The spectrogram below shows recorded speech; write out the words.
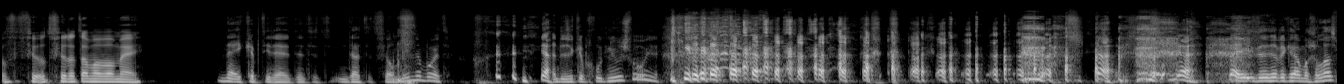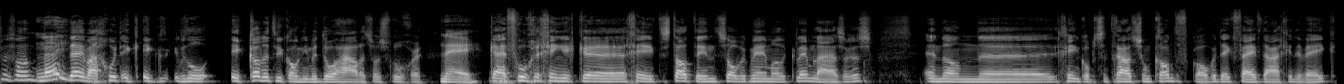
Of viel, viel dat allemaal wel mee? Nee, ik heb het idee dat het, dat het veel minder wordt. ja, dus ik heb goed nieuws voor je. ja, ja, nee, daar heb ik helemaal geen last meer van. Nee? Nee, maar goed, ik, ik, ik bedoel, ik kan natuurlijk ook niet meer doorhalen zoals vroeger. Nee. Kijk, vroeger ging ik, uh, ging ik de stad in, zo heb ik me helemaal de klemlazers. En dan uh, ging ik op het Centraal Station kranten verkopen. deed ik vijf dagen in de week.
